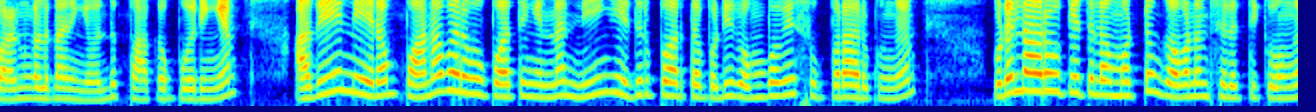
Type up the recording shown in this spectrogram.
பலன்களை தான் நீங்கள் வந்து பார்க்க போகிறீங்க அதே நேரம் பணவரவு பார்த்திங்கன்னா நீங்கள் எதிர்பார்த்தபடி ரொம்பவே சூப்பராக இருக்குங்க. உடல் ஆரோக்கியத்தில் மட்டும் கவனம் செலுத்திக்கோங்க.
